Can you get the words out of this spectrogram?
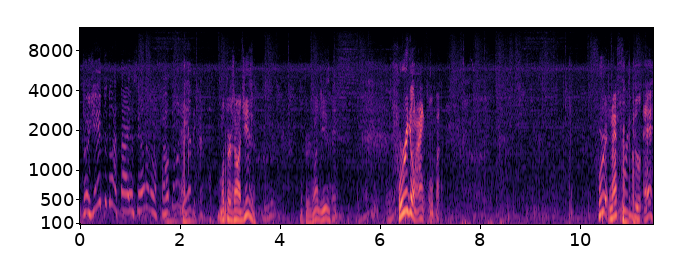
Do jeito que ela tá aí, você anda no asfalto, é uma rede, cara. Motorzão a diesel? Isso. Motorzão a diesel. Furgline. Opa. Fur... Não é Furgline. É,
